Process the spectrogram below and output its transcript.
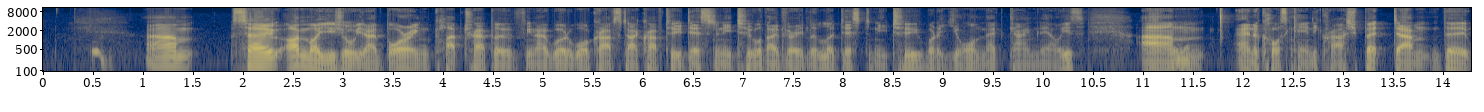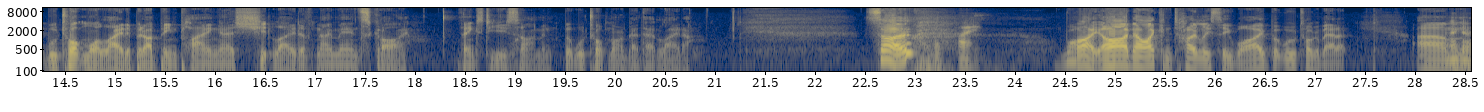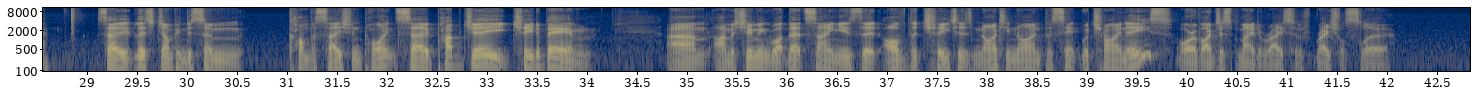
Um, so I'm my usual, you know, boring claptrap of, you know, World of Warcraft, StarCraft 2, Destiny 2, although very little of Destiny 2. What a yawn that game now is. Um, And of course, Candy Crush. But um, the we'll talk more later. But I've been playing a shitload of No Man's Sky, thanks to you, Simon. But we'll talk more about that later. So, Hi. why? Oh no, I can totally see why, but we'll talk about it. Um, Okay. So let's jump into some conversation points. So PUBG cheater ban. Um, I'm assuming what that's saying is that of the cheaters, 99% were Chinese, or have I just made a race of racial slur?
